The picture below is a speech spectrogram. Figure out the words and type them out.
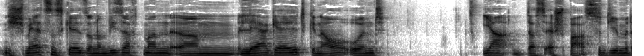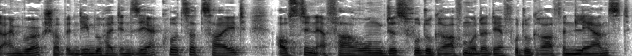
nicht Schmerzensgeld, sondern wie sagt man, ähm, Lehrgeld, genau. Und ja, das ersparst du dir mit einem Workshop, in dem du halt in sehr kurzer Zeit aus den Erfahrungen des Fotografen oder der Fotografin lernst,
